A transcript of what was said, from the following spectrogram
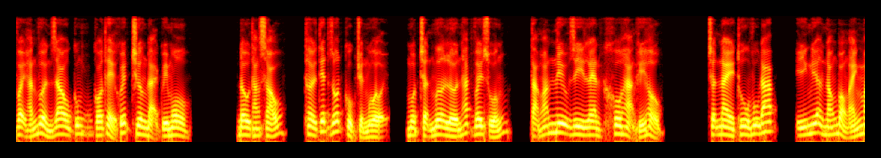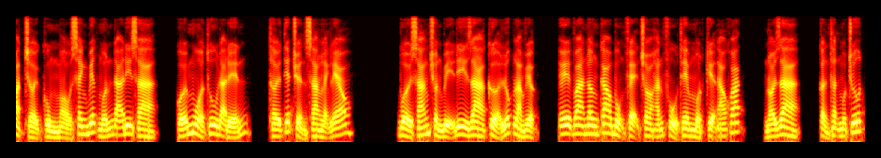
vậy hắn vườn rau cũng có thể khuyết trương đại quy mô. Đầu tháng 6, thời tiết rốt cục chuyển nguội, một trận mưa lớn hắt vây xuống, tạm hoãn New Zealand khô hạn khí hậu. Trận này thu vũ đáp, ý nghĩa nóng bỏng ánh mặt trời cùng màu xanh biết muốn đã đi xa, cuối mùa thu đã đến, thời tiết chuyển sang lạnh lẽo. Buổi sáng chuẩn bị đi ra cửa lúc làm việc, Eva nâng cao bụng phệ cho hắn phủ thêm một kiện áo khoác, nói ra, cẩn thận một chút,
